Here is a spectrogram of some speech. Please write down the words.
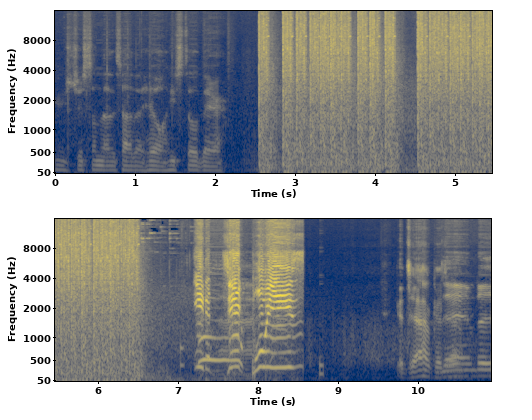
He's just on the other side of the hill. He's still there. Dick, boys! Good job, good job. Dude.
